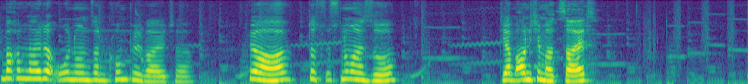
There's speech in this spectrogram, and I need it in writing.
machen leider ohne unseren Kumpel weiter. Ja, das ist nun mal so. Die haben auch nicht immer Zeit.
